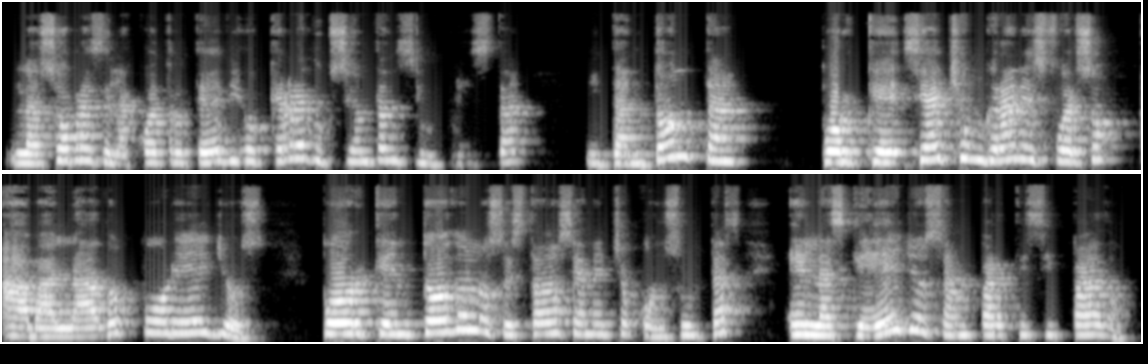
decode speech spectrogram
las obras de la 4T. Digo, qué reducción tan simplista y tan tonta, porque se ha hecho un gran esfuerzo avalado por ellos, porque en todos los estados se han hecho consultas en las que ellos han participado.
